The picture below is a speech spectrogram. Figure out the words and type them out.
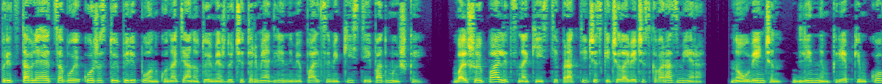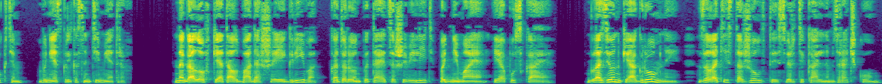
представляют собой кожистую перепонку, натянутую между четырьмя длинными пальцами кисти и подмышкой. Большой палец на кисти практически человеческого размера, но увенчан длинным крепким когтем в несколько сантиметров. На головке от лба до шеи грива, которую он пытается шевелить, поднимая и опуская. Глазенки огромные, золотисто-желтые с вертикальным зрачком.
